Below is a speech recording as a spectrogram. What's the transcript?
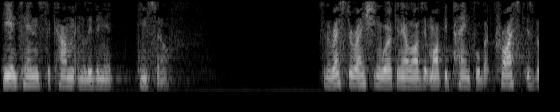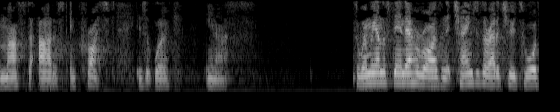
He intends to come and live in it himself. The restoration work in our lives, it might be painful, but Christ is the master artist and Christ is at work in us. So when we understand our horizon, it changes our attitude towards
